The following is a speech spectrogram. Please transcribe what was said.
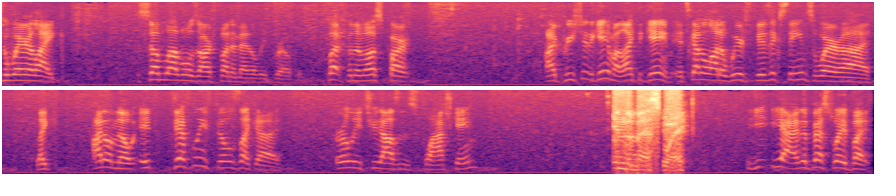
to where like some levels are fundamentally broken. But for the most part, I appreciate the game. I like the game. It's got a lot of weird physics themes where uh, like I don't know. It definitely feels like a early 2000s Flash game. In the best way. Yeah, in the best way, but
